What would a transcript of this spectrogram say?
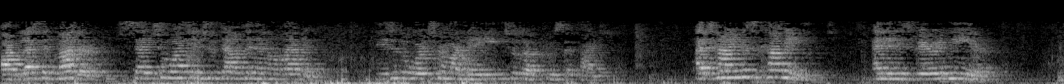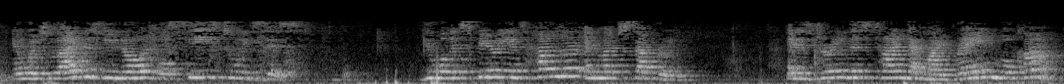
our Blessed Mother said to us in 2011. These are the words from Our Lady to the Crucified. A time is coming, and it is very near, in which life as you know it will cease to exist. You will experience hunger and much suffering. It is during this time that my reign will come.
